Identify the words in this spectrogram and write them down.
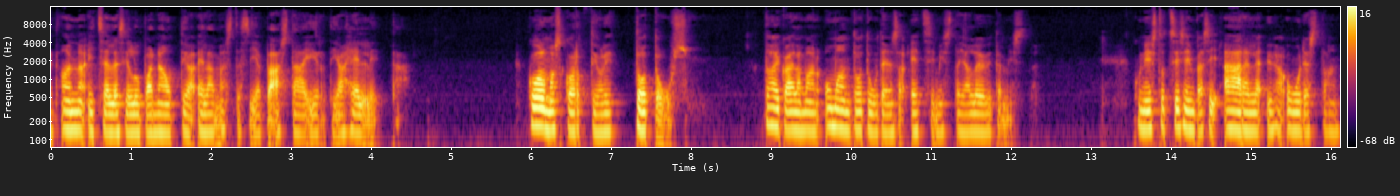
Että anna itsellesi lupa nauttia elämästäsi ja päästää irti ja hellittää. Kolmas kortti oli totuus. Taikaelämä on oman totuutensa etsimistä ja löytämistä. Kun istut sisimpäsi äärelle yhä uudestaan,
